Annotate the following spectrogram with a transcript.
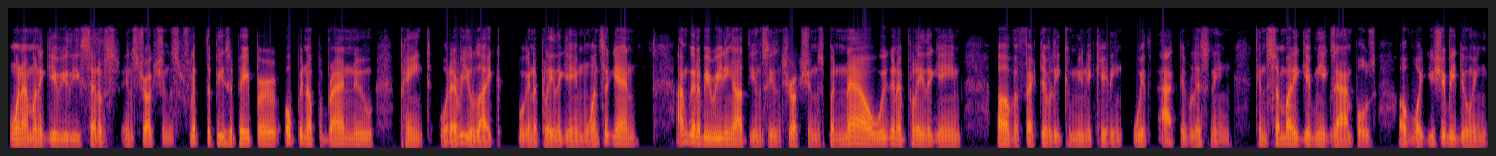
when I'm gonna give you these set of instructions? Flip the piece of paper, open up a brand new paint, whatever you like. We're gonna play the game once again. I'm gonna be reading out the NC instructions, but now we're gonna play the game of effectively communicating with active listening. Can somebody give me examples of what you should be doing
